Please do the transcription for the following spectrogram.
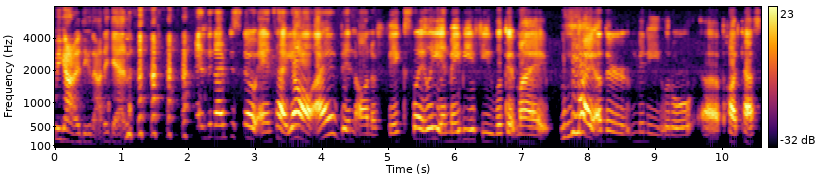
we gotta do that again. And then I'm just so anti y'all. I have been on a fix lately, and maybe if you look at my my other mini little uh, podcast,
